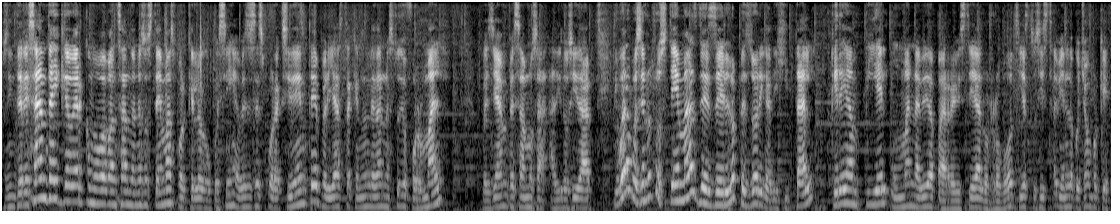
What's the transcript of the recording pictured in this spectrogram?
Pues interesante, hay que ver cómo va avanzando en esos temas porque luego pues sí, a veces es por accidente, pero ya hasta que no le dan un estudio formal pues ya empezamos a, dilucidar. Y bueno, pues en otros temas, desde López Dóriga Digital, crean piel humana viva para revestir a los robots. Y esto sí está bien locochón porque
